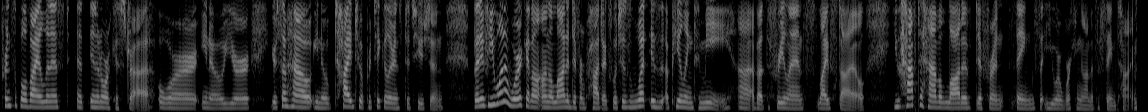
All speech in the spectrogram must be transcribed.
principal violinist in an orchestra or you know you're you're somehow you know tied to a particular institution. But if you want to work at, on a lot of different projects which is what is appealing to me uh, about the freelance lifestyle you have to have a lot of different things that you are working on at the same time.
